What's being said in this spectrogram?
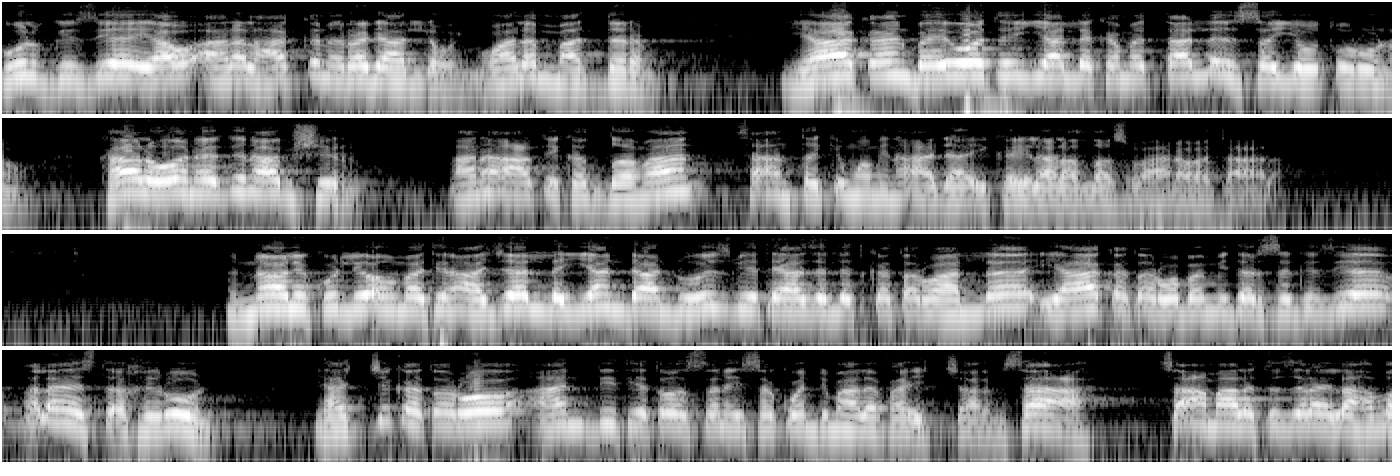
ሁልጊዜ ያው አለል ሐቅን እረዳለሁኝ ዋለም አደረም ያ ቀን በህይወትህ እያለ ከመጣልህ እሰየው ጥሩ ነው። ካልሆነ ግን አብሽር። አና አዕጢከ ዶማን ሰአንተቂሞ ሚን አዳኢከ ይላል አላ ስብን ወተላ እና ሊኩል ኡመትን አጀል ለእያንዳንዱ ህዝብ የተያዘለት ቀጠሮ አለ። ያ ቀጠሮ በሚደርስ ጊዜ ፈላ የስተእኪሩን ያቺ ቀጠሮ አንዲት የተወሰነች ሰኮንድ ማለፍ አይቻልም። ሰዓ ሰዓ ማለት እዚ ላይ ላህዛ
